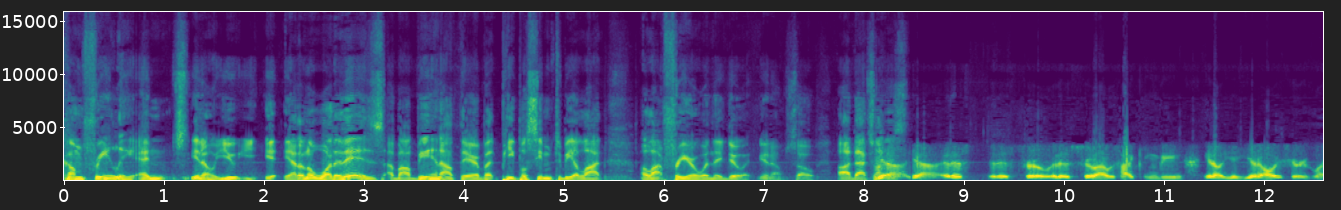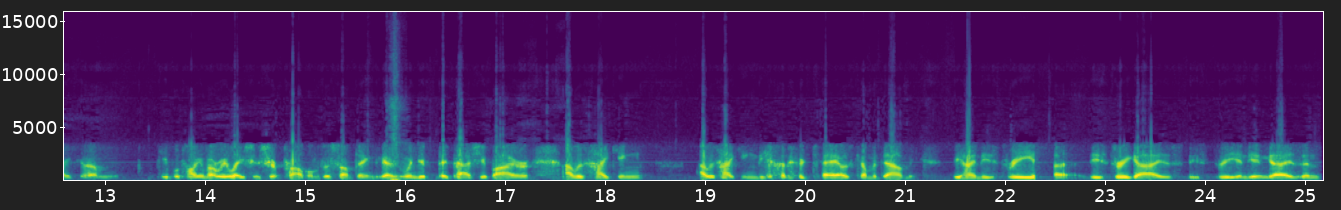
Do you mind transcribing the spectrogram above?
come freely, and you know, you. you I don't know what it is about being out there, but people seem to be a lot, a lot freer when they do it. You know, so uh, that's on Yeah, this- yeah, it is. It is true. It is true. I was hiking the. You know, you, you always hear like um, people talking about relationship problems or something when you, they pass you by. Or I was hiking. I was hiking the other day. I was coming down behind these three uh, these three guys, these three Indian guys, and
